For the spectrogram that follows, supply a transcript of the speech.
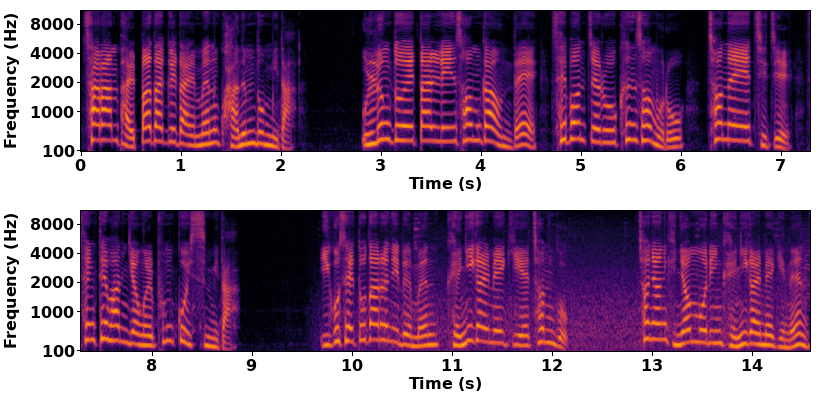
사람 발바닥을 닮은 관음도입니다. 울릉도에 딸린 섬 가운데 세 번째로 큰 섬으로 천혜의 지질, 생태 환경을 품고 있습니다. 이곳의 또 다른 이름은 괭이갈매기의 천국. 천연 기념물인 괭이갈매기는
